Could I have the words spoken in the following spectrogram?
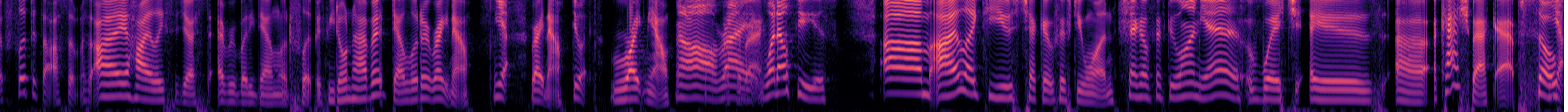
Flipp is awesome. I highly suggest everybody download Flipp. If you don't have it, download it right now. Yeah. Right now. Do it. Right now. All right. What else do you use? Um, I like to use Checkout 51. Checkout 51. Yes. which is uh, a cashback app. So, Yeah.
